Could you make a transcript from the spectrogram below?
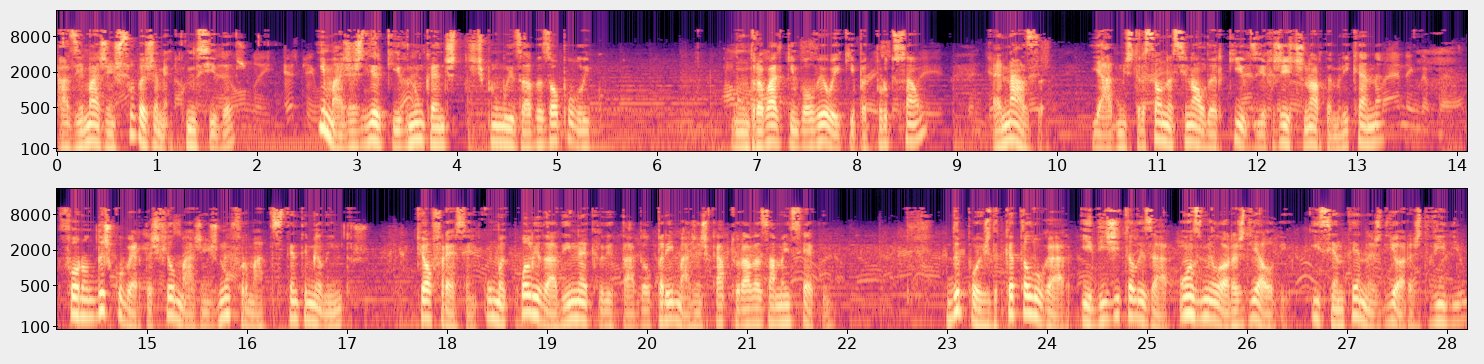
às imagens subajamente conhecidas imagens de arquivo nunca antes disponibilizadas ao público. Num trabalho que envolveu a equipa de produção, a NASA e a Administração Nacional de Arquivos e Registros norte-americana, foram descobertas filmagens no formato de 70mm que oferecem uma qualidade inacreditável para imagens capturadas há meio século. Depois de catalogar e digitalizar 11 mil horas de áudio e centenas de horas de vídeo,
